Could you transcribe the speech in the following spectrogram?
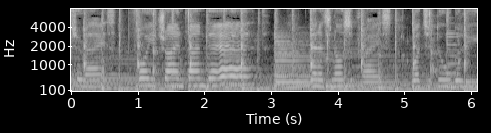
close your eyes before you try and find it. Then it's no surprise what you do believe.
